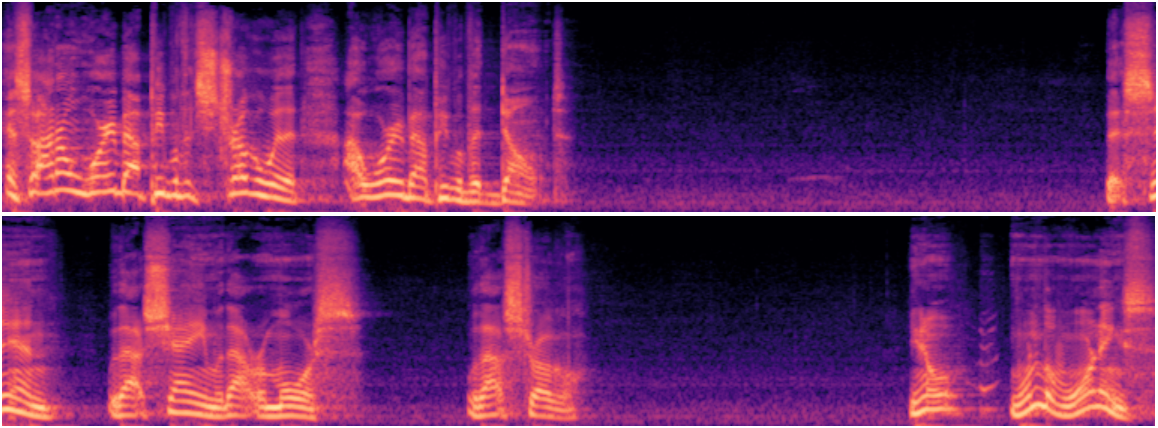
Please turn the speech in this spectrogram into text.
And so I don't worry about people that struggle with it. I worry about people that don't. That sin without shame, without remorse, without struggle. You know, one of the warnings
